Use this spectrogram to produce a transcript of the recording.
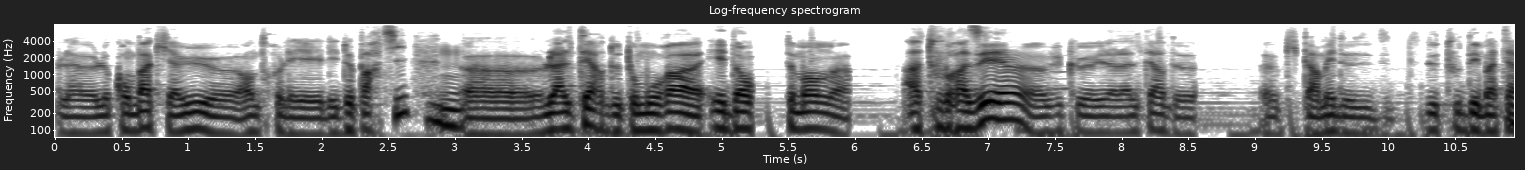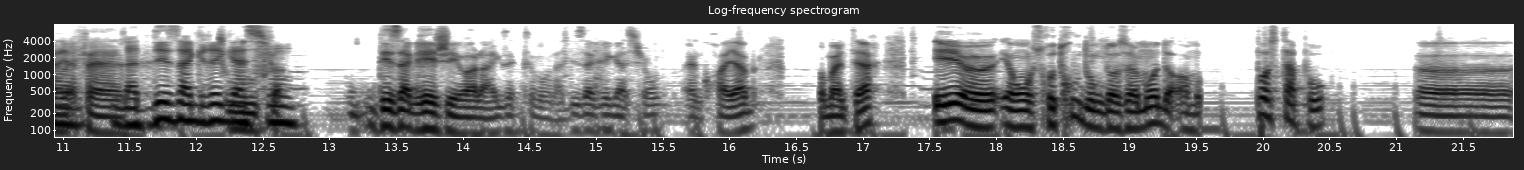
le, le combat qu'il y a eu euh, entre les, les deux parties. Mm. Euh, l'alter de Tomura aidant justement à, tout raser, hein, vu qu'il a l'alter de, euh, qui permet de, de- de tout dématérialiser, Ouais, La désagrégation. désagréger, voilà, exactement, la désagrégation, incroyable, comme alter. Et, et on se retrouve donc dans un mode, en post-apo. Euh,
